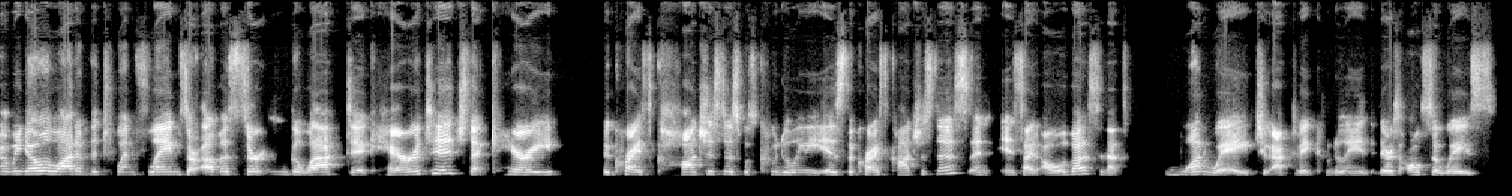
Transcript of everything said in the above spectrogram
And we know a lot of the twin flames are of a certain galactic heritage that carry the Christ consciousness, was Kundalini is the Christ consciousness and inside all of us. And that's one way to activate Kundalini. There's also ways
